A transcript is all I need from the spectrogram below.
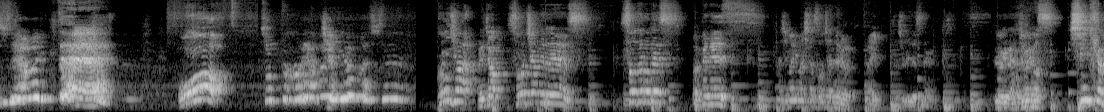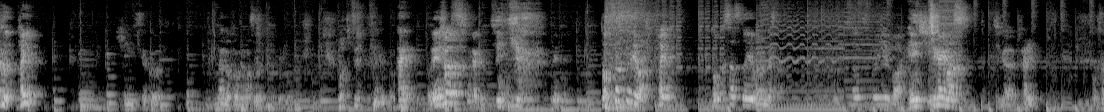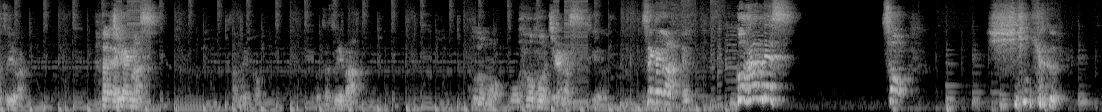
ジでやばいって。おおちょっとこれやばいよマジで。こんにちは。こんにちはおお違います違います。正解は、はい。ご飯です。そう。新企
